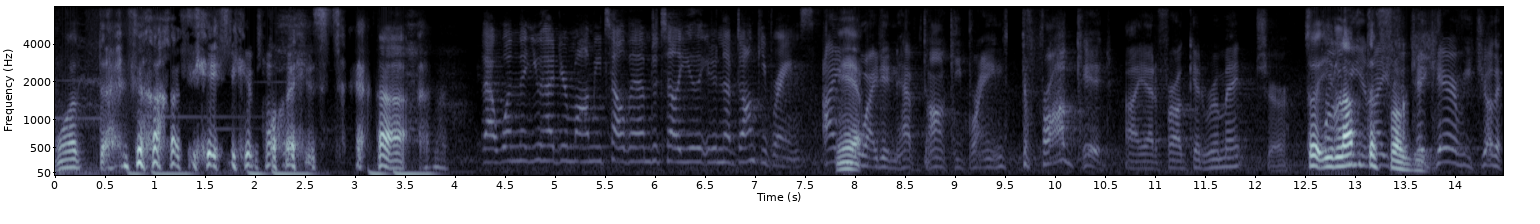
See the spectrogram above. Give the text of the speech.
What the? Keep you moist. That you had your mommy tell them to tell you that you didn't have donkey brains. I Yeah. knew I didn't have donkey brains. The frog kid. I had a frog kid roommate? Sure. so you loved the I used to froggy. Take care of each other.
